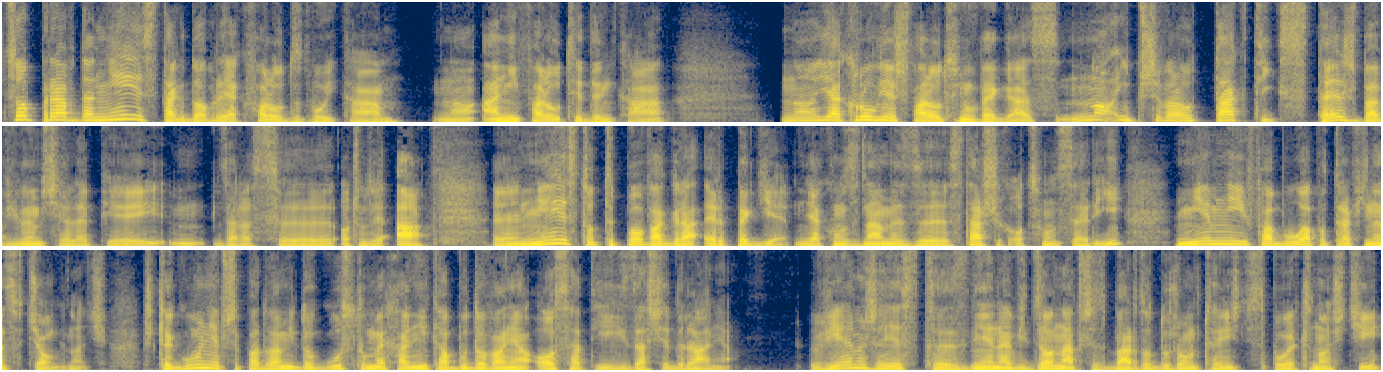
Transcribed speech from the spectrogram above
Co prawda nie jest tak dobry jak Fallout 2, no ani Fallout 1, no jak również Fallout New Vegas, no i przy Fallout Tactics też bawiłem się lepiej. Mm, Zaraz, e, o czym to A, e, nie jest to typowa gra RPG, jaką znamy z starszych odsłon serii, niemniej fabuła potrafi nas wciągnąć. Szczególnie przypadła mi do gustu mechanika budowania osad i ich zasiedlania. Wiem, że jest znienawidzona przez bardzo dużą część społeczności,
